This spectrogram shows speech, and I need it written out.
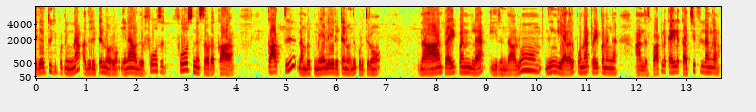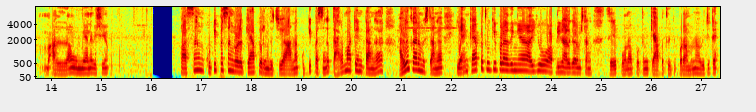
எதாவது தூக்கி போட்டிங்கன்னா அது ரிட்டர்ன் வரும். ஏன்னா அது ஃபோர்ஸ் ஃபோர்ஸ்னஸோட கா காற்று நம்மளுக்கு மேலேயே ரிட்டர்ன் வந்து கொடுத்துரும். நான் ட்ரை பண்ணல. இருந்தாலும் நீங்கள் யாராவது போனால் ட்ரை பண்ணுங்கள் அந்த ஸ்பாட்டில் கையில் கச்சிஃப் இல்லைங்க. அதுதான் உண்மையான விஷயம். பசங்க குட்டி பசங்களோட கேப் இருந்துச்சு. ஆனால் குட்டி பசங்க தரமாட்டேன்ட்டாங்க. அழுக ஆரம்பிச்சிட்டாங்க. என் கேப்பை தூக்கி போடாதீங்க. ஐயோ அப்படின்னு அழுக ஆரம்பிச்சிட்டாங்க. சரி போனால் போட்டுன்னு கேப்பை தூக்கி போடாமல் நான் விட்டுட்டேன்.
